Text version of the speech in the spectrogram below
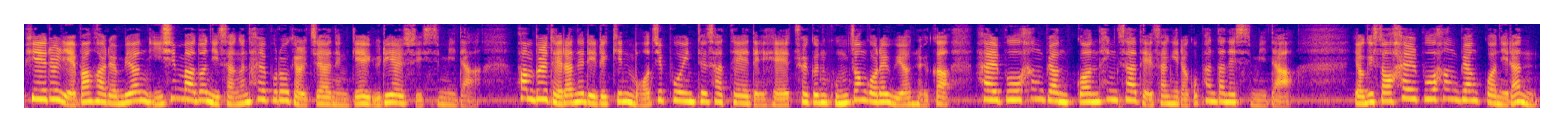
피해를 예방하려면 20만원 이상은 할부로 결제하는 게 유리할 수 있습니다. 환불 대란을 일으킨 머지포인트 사태에 대해 최근 공정거래위원회가 할부 항변권 행사 대상이라고 판단했습니다. 여기서 할부 항변권이란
